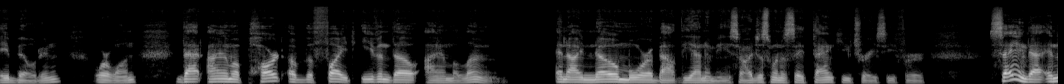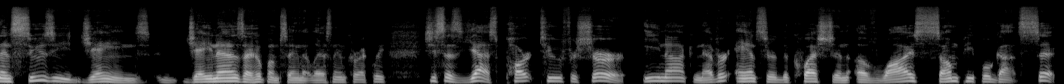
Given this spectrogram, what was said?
a building or one, that I am a part of the fight, even though I am alone. And I know more about the enemy. So I just want to say thank you, Tracy, for saying that. And then Susie Janes, Janez, I hope I'm saying that last name correctly. She says, yes, part two for sure. Enoch never answered the question of why some people got sick,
